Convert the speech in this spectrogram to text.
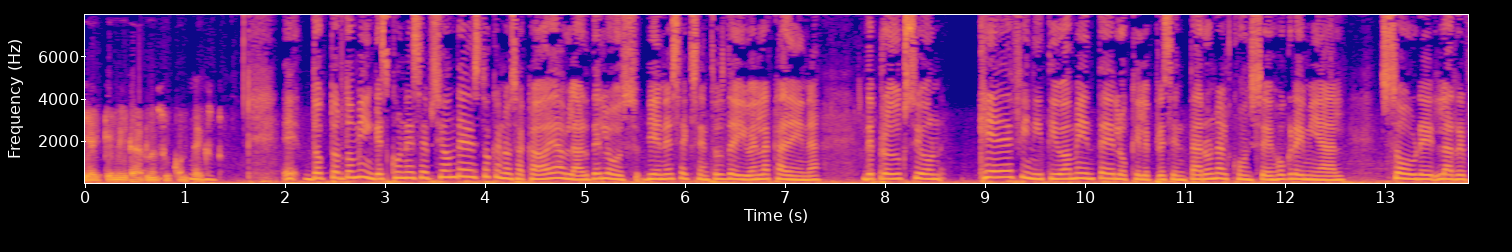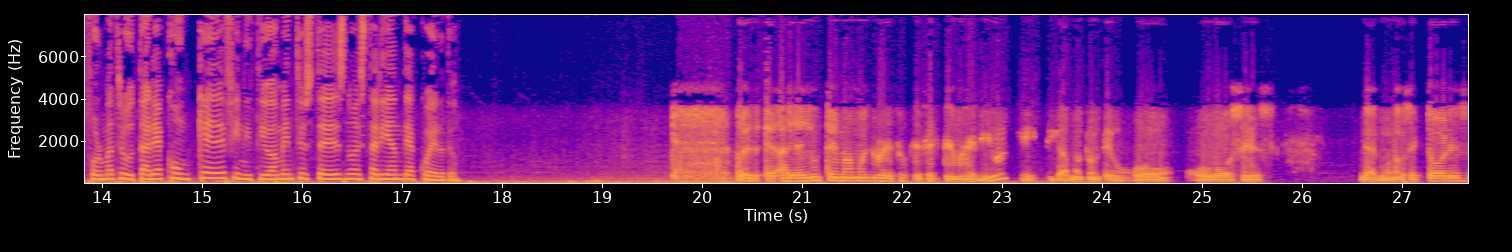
y hay que mirarlo en su contexto. Eh, doctor Domínguez, con excepción de esto que nos acaba de hablar de los bienes exentos de IVA en la cadena de producción, ¿qué definitivamente de lo que le presentaron al Consejo Gremial sobre la reforma tributaria, con qué definitivamente ustedes no estarían de acuerdo? Pues eh, hay un tema muy grueso que es el tema del IVA, que digamos donde hubo, voces de algunos sectores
